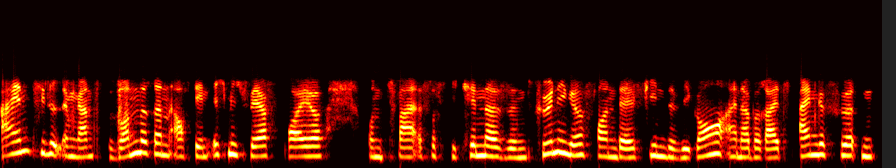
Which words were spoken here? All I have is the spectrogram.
einen Titel im ganz Besonderen, auf den ich mich sehr freue. Und zwar ist es Die Kinder sind Könige von Delphine de Vigan, einer bereits eingeführten,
